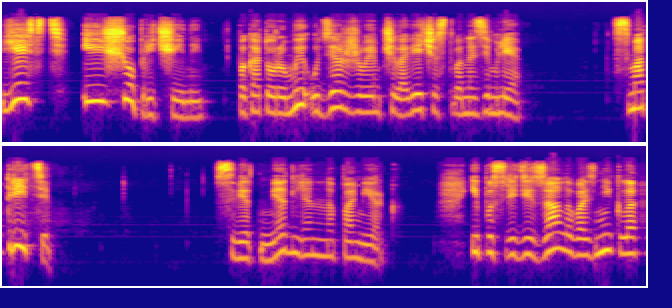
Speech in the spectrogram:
Есть и еще причины, по которым мы удерживаем человечество на земле. Смотрите!» Свет медленно померк, и посреди зала возникло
